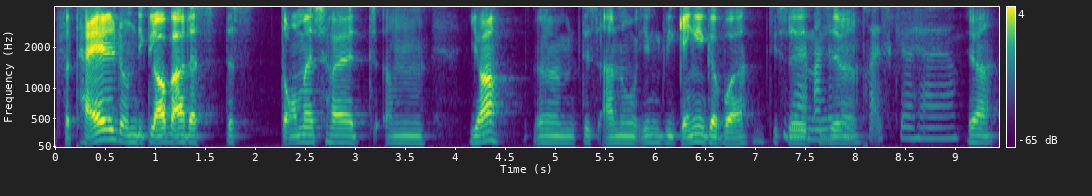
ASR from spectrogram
verteilt und ich glaube auch, dass das damals halt, ähm, ja, ähm, das auch noch irgendwie gängiger war. Diese, ja, ich meine, diese, das ist 30 Jahre her, ja. ja.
